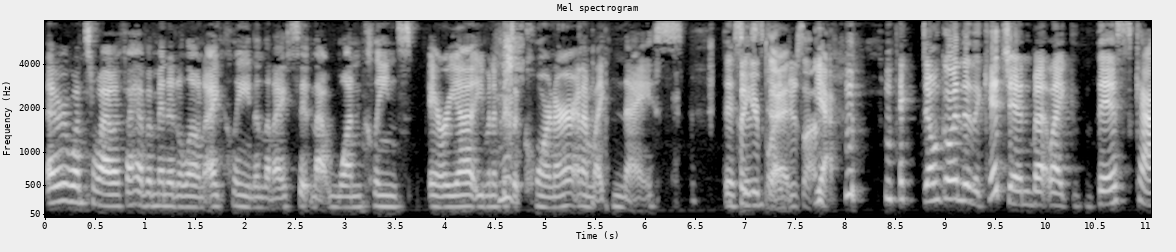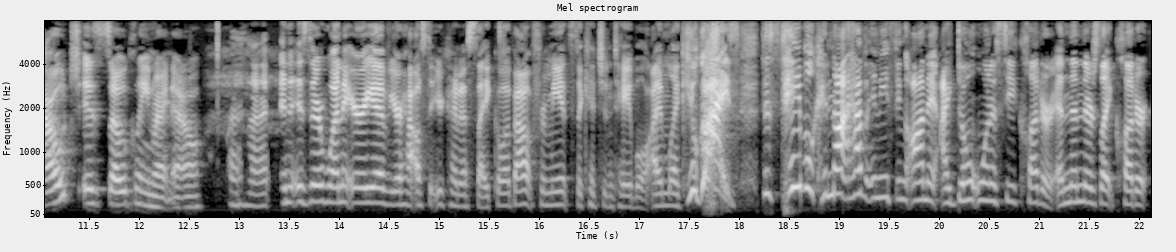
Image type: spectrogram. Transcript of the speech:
Every once in a while, if I have a minute alone, I clean and then I sit in that one clean area, even if it's a corner, and I'm like, nice. This Put is your good. blinders on. Yeah. like, don't go into the kitchen, but like this couch is so clean right now. Uh-huh. And is there one area of your house that you're kind of psycho about? For me, it's the kitchen table. I'm like, you guys, this table cannot have anything on it. I don't want to see clutter. And then there's like clutter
